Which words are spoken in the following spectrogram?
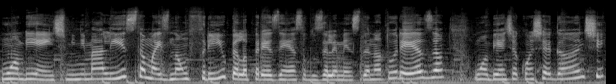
Um ambiente minimalista, mas não frio pela presença dos elementos da natureza, um ambiente aconchegante,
